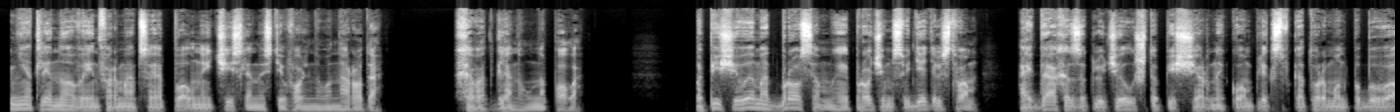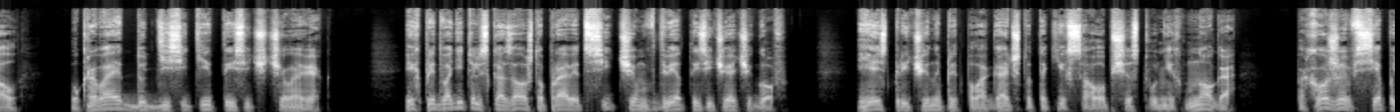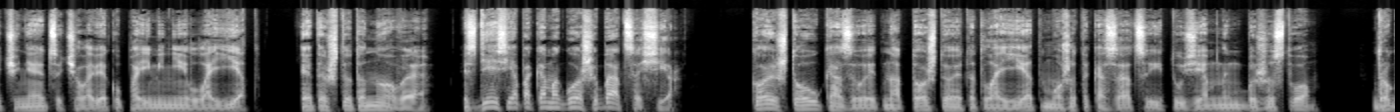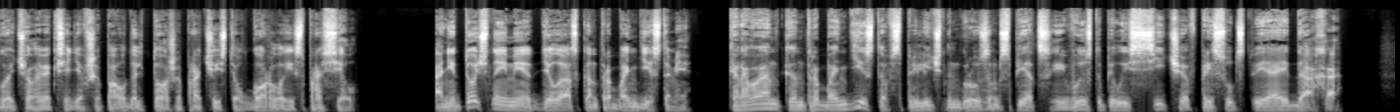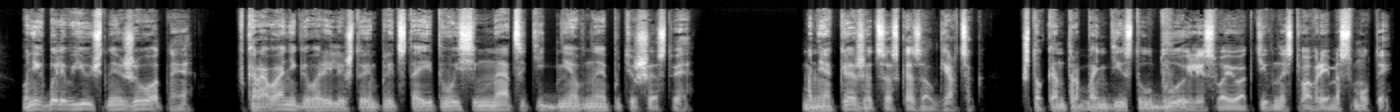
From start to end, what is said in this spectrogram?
«Нет ли новой информации о полной численности вольного народа?» Хават глянул на Пола. По пищевым отбросам и прочим свидетельствам Айдаха заключил, что пещерный комплекс, в котором он побывал, укрывает до десяти тысяч человек. Их предводитель сказал, что правит ситчем в две тысячи очагов. Есть причины предполагать, что таких сообществ у них много, Похоже, все подчиняются человеку по имени Лайет. Это что-то новое. Здесь я пока могу ошибаться, сир. Кое-что указывает на то, что этот Лайет может оказаться и туземным божеством. Другой человек, сидевший поодаль, тоже прочистил горло и спросил. «Они точно имеют дела с контрабандистами?» Караван контрабандистов с приличным грузом специй выступил из Сича в присутствии Айдаха. У них были вьючные животные. В караване говорили, что им предстоит восемнадцатидневное путешествие. «Мне кажется, — сказал герцог, — что контрабандисты удвоили свою активность во время смуты.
